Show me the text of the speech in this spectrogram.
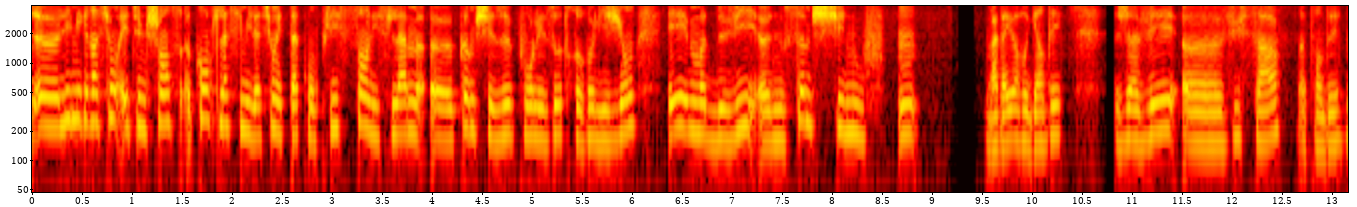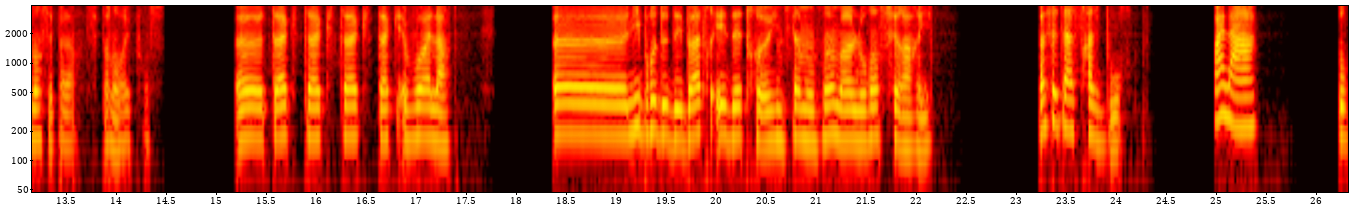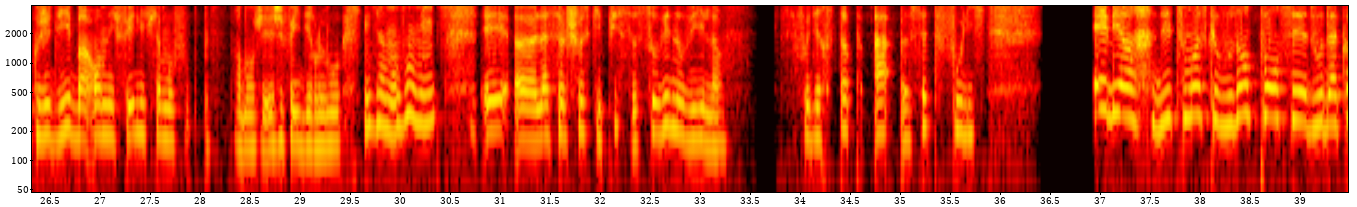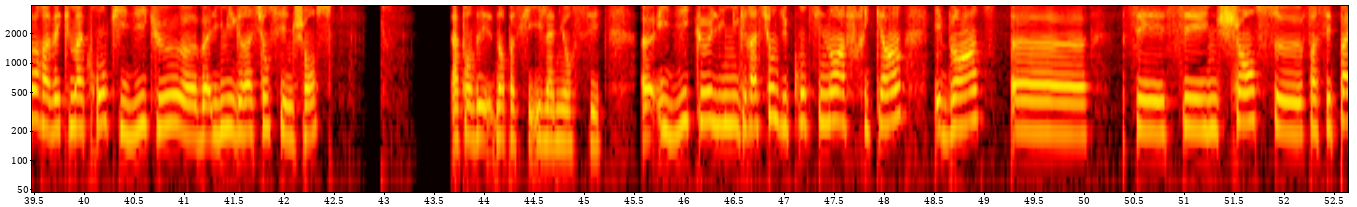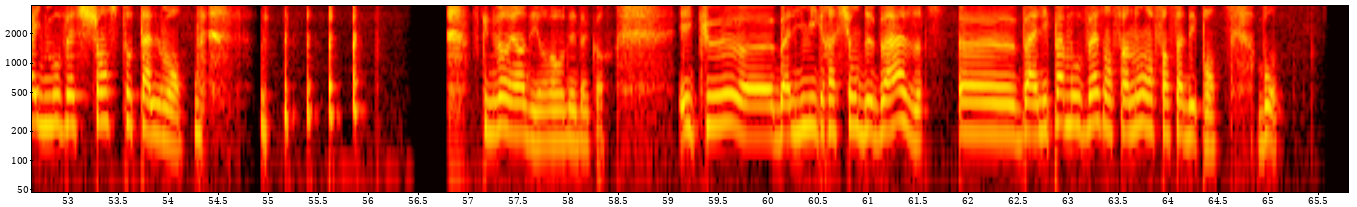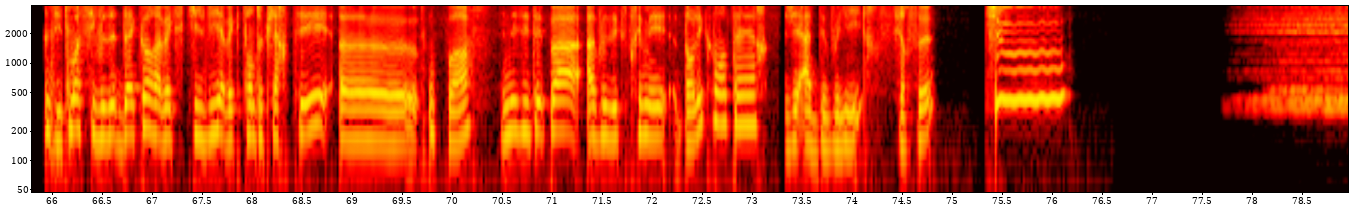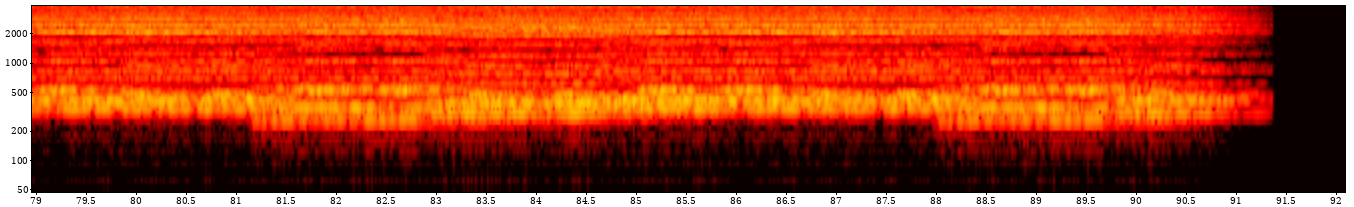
Euh, l'immigration est une chance quand l'assimilation est accomplie sans l'islam, comme chez eux pour les autres religions et modes de vie. nous sommes chez nous. Hmm. Bah d'ailleurs, regardez, j'avais euh, vu ça. Attendez, non, c'est pas là, c'est pas dans réponse. Euh, tac, tac, tac, tac, voilà. Euh, libre de débattre et d'être ben, Laurence Ferrari. Ça, c'était à Strasbourg. Voilà. Donc j'ai dit, bah, en effet, l'islamophobie, pardon, j'ai failli dire le mot, l'islamophobie est la seule chose qui puisse sauver nos villes. Parce qu'il faut dire stop à cette folie. Eh bien, dites-moi ce que vous en pensez. Êtes-vous d'accord avec Macron qui dit que euh, bah, l'immigration c'est une chance? Attendez, non, parce qu'il a nuancé. Euh, il dit que l'immigration du continent africain, eh ben, euh, c'est une chance, enfin, c'est pas une mauvaise chance totalement. ce qui ne veut rien dire, hein, on est d'accord. Et que bah, l'immigration de base, bah, elle n'est pas mauvaise, enfin non, enfin ça dépend. Bon, Dites-moi si vous êtes d'accord avec ce qu'il dit avec tant de clarté euh, ou pas. N'hésitez pas à vous exprimer dans les commentaires. J'ai hâte de vous lire. Sur ce, tchou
